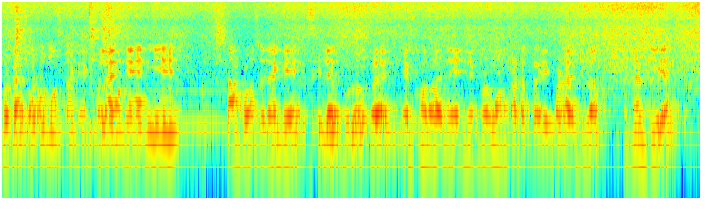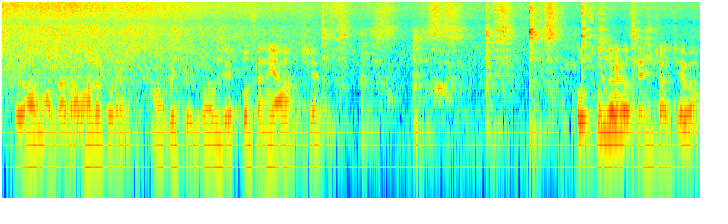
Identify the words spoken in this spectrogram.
গোটা গরম মশলাকে খোলায় নিয়ে নিয়ে তারপর সেটাকে সিলে গুঁড়ো করে যে ঘরোয়া যে যে গুঁড়ো মশলাটা তৈরি করা হয়েছিল, সেটা দিয়ে এবার মশলাটা ভালো করে অল্প একটু জল দিয়ে কষে নেওয়া হচ্ছে। খুব সুন্দর একটা সেন্ট ছাড়ছে এবার।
